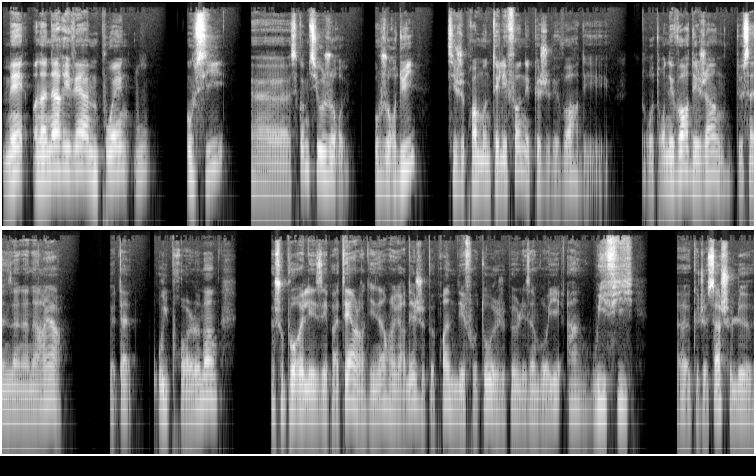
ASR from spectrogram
mais on en est arrivé à un point où aussi, euh, c'est comme si aujourd'hui, si je prends mon téléphone et que je vais voir des, retourner voir des gens 200 ans en arrière, peut-être, oui, probablement. Je pourrais les épater en leur disant regardez, je peux prendre des photos et je peux les envoyer en Wi-Fi. Euh, que je sache, le,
